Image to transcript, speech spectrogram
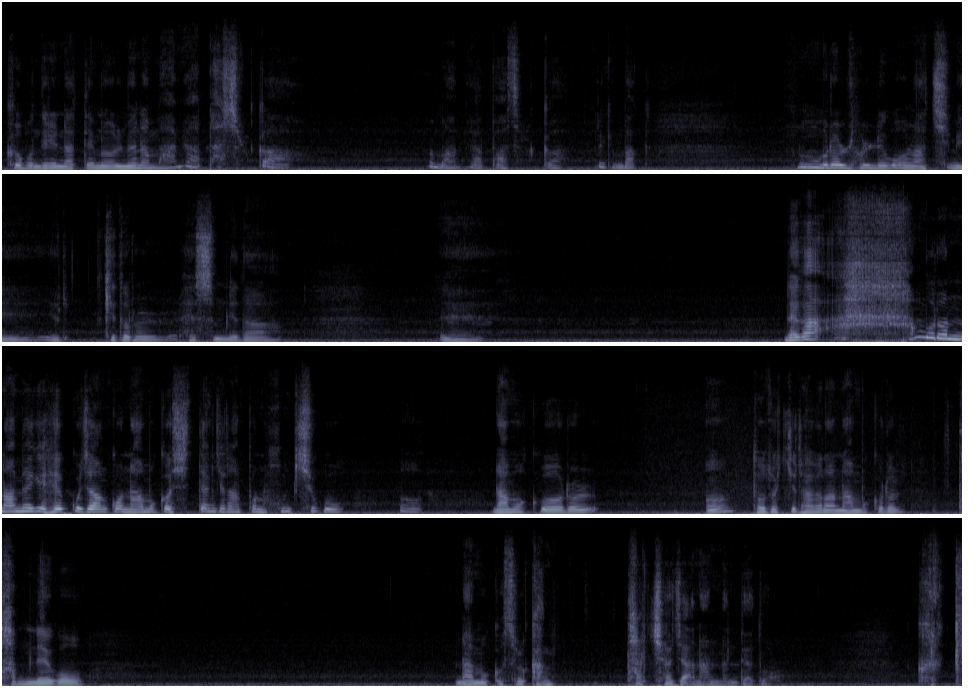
그분들이 나 때문에 얼마나 마음이 아팠을까 마음이 아팠을까 이렇게 막 눈물을 흘리고 오늘 아침에 기도를 했습니다. 예. 내가 아무런 남에게 해꾸지 않고 남의 거 시땡질 한 번 훔치고 어, 남의 거를 어? 도둑질하거나 남의 거를 탐내고 남의 것을 강, 탈취하지 않았는데도 그렇게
